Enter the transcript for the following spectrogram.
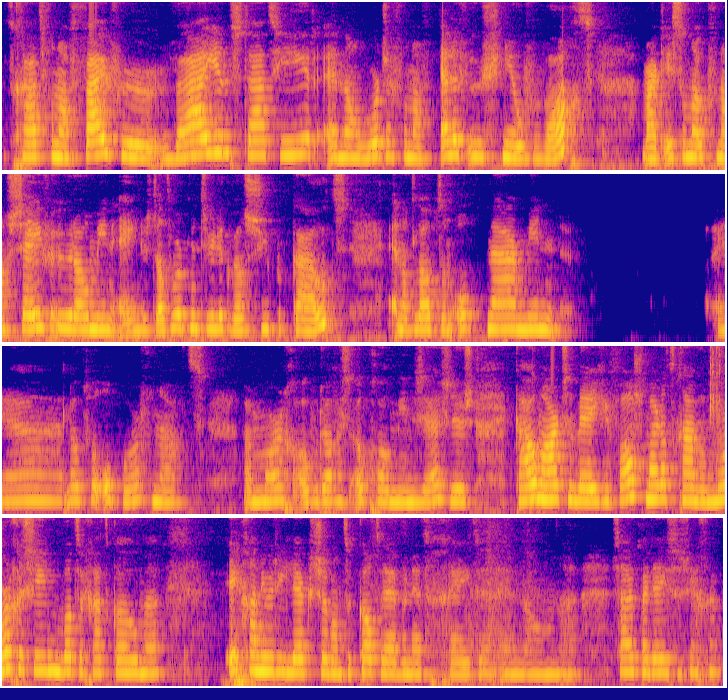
Het gaat vanaf 5 uur waaien staat hier. En dan wordt er vanaf 11 uur sneeuw verwacht. Maar het is dan ook vanaf 7 uur al min 1. Dus dat wordt natuurlijk wel super koud. En dat loopt dan op naar min. Ja, het loopt wel op hoor vannacht. Maar morgen overdag is het ook gewoon min 6. Dus ik hou mijn hart een beetje vast. Maar dat gaan we morgen zien wat er gaat komen. Ik ga nu relaxen, want de katten hebben net gegeten. En dan uh, zou ik bij deze zeggen:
